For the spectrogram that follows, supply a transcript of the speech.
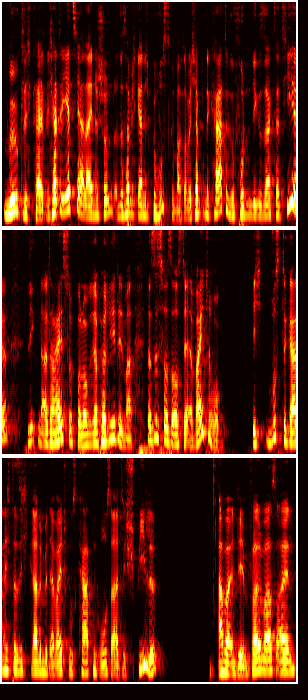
Möglichkeiten. Ich hatte jetzt ja alleine schon, und das habe ich gar nicht bewusst gemacht, aber ich habe eine Karte gefunden, die gesagt hat, hier liegt ein alter Heißluftballon, reparier den mal. Das ist was aus der Erweiterung. Ich wusste gar nicht, dass ich gerade mit Erweiterungskarten großartig spiele. Aber in dem Fall war es ein,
